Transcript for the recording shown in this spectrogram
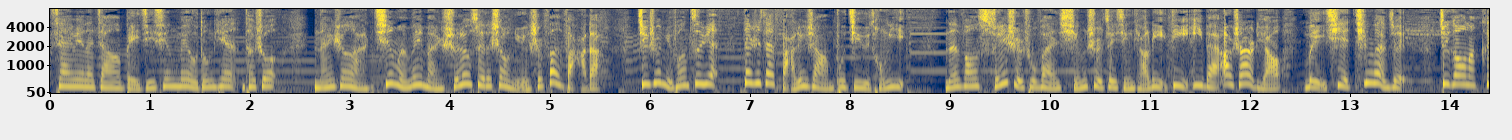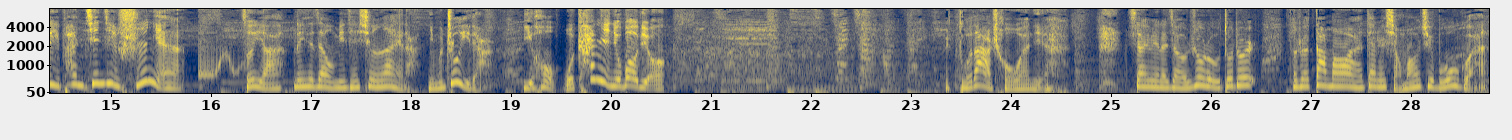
下一位呢叫北极星没有冬天，他说：“男生啊亲吻未满十六岁的少女是犯法的。”即使女方自愿，但是在法律上不给予同意，男方随时触犯刑事罪行条例第一百二十二条猥亵侵犯罪，最高呢可以判监禁十年。所以啊，那些在我面前秀恩爱的，你们注意点，以后我看见就报警。多大仇啊你！下一位呢叫肉肉墩墩儿，他说大猫啊带着小猫去博物馆，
